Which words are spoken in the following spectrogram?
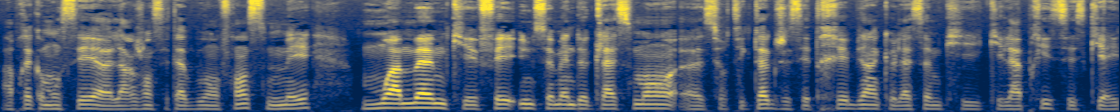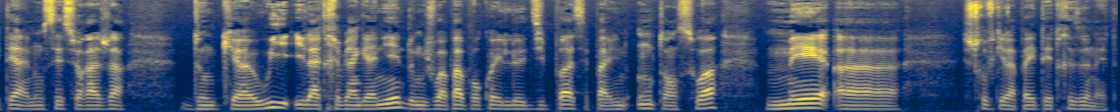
Après, comme on sait, euh, l'argent c'est tabou en France, mais moi-même qui ai fait une semaine de classement sur TikTok, je sais très bien que la somme qu'il a prise, c'est ce qui a été annoncé sur Aja. Donc oui, il a très bien gagné, donc je vois pas pourquoi il le dit pas, c'est pas une honte en soi, mais je trouve qu'il n'a pas été très honnête.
